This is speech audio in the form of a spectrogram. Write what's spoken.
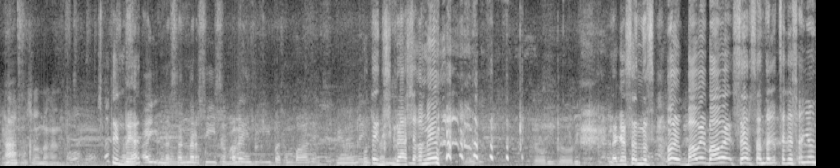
Ha? Atin ba yan? Ay, nasa Narciso pala, hindi iba Sambales. PMMA. Puta, disgrasya ka ngayon. Sorry, sorry. taga San Nas... Oy, bawi, bawi. Sir, saan taga, taga saan yun?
